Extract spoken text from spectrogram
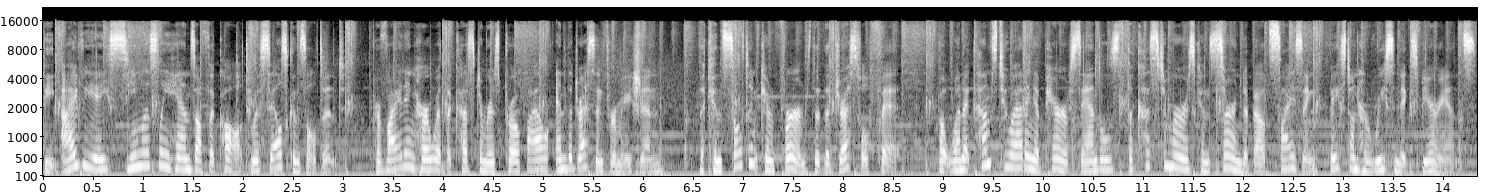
The IVA seamlessly hands off the call to a sales consultant, providing her with the customer's profile and the dress information. The consultant confirms that the dress will fit, but when it comes to adding a pair of sandals, the customer is concerned about sizing based on her recent experience.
